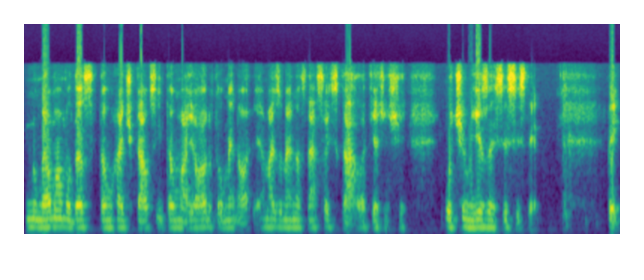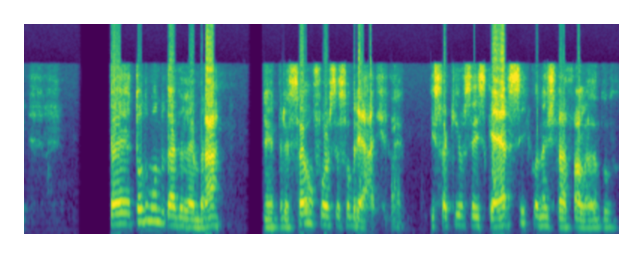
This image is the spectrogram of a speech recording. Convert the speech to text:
não é uma mudança tão radical, assim, tão maior ou tão menor. É mais ou menos nessa escala que a gente otimiza esse sistema. Bem, é, todo mundo deve lembrar é, pressão, força sobre área. Né? Isso aqui você esquece quando a gente está falando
